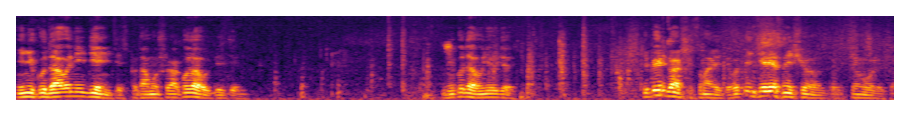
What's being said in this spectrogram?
И никуда вы не денетесь, потому что а куда вы без денег? Никуда вы не уйдете. Теперь дальше смотрите. Вот интересно еще символика.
